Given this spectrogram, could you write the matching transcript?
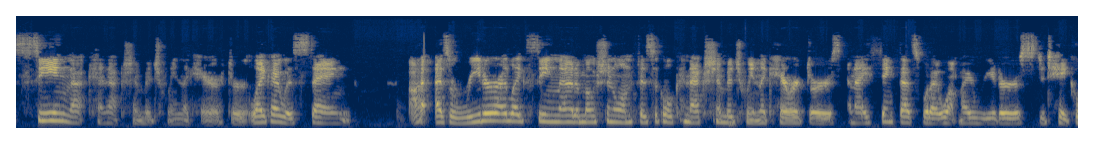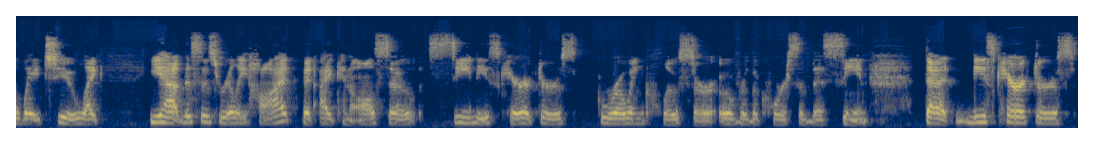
seeing that connection between the character. Like I was saying, As a reader, I like seeing that emotional and physical connection between the characters. And I think that's what I want my readers to take away too. Like, yeah, this is really hot, but I can also see these characters growing closer over the course of this scene. That these characters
